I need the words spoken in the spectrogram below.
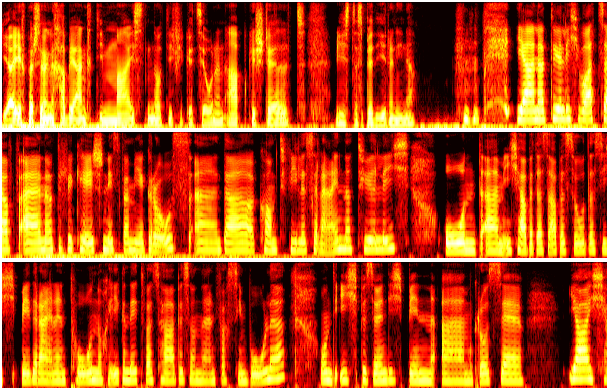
Ja, ich persönlich habe eigentlich die meisten Notifikationen abgestellt. Wie ist das bei dir, Nina? ja, natürlich WhatsApp-Notification äh, ist bei mir groß. Äh, da kommt vieles rein natürlich. Und ähm, ich habe das aber so, dass ich weder einen Ton noch irgendetwas habe, sondern einfach Symbole. Und ich persönlich bin ähm, große ja, ich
